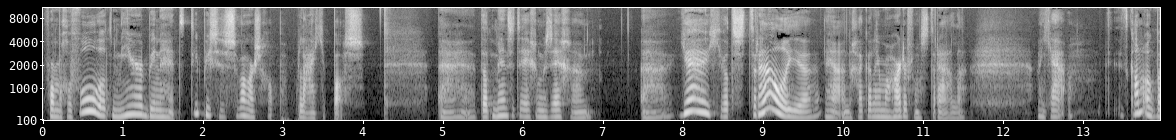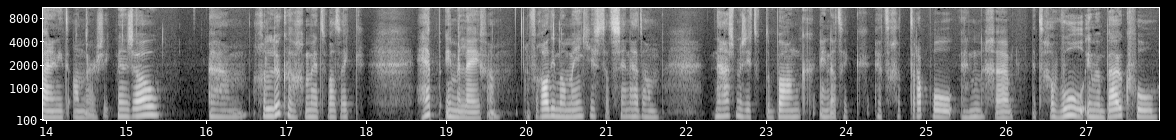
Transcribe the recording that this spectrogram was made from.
voor mijn gevoel wat meer binnen het typische zwangerschapplaatje pas. Uh, dat mensen tegen me zeggen: uh, Jeetje, wat straal je? Ja, en dan ga ik alleen maar harder van stralen. Want ja, het kan ook bijna niet anders. Ik ben zo um, gelukkig met wat ik heb in mijn leven. Vooral die momentjes dat Senna dan naast me zit op de bank en dat ik het getrappel en het gewoel in mijn buik voel.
